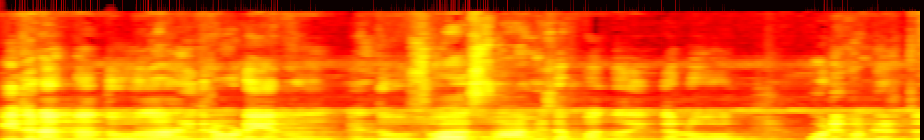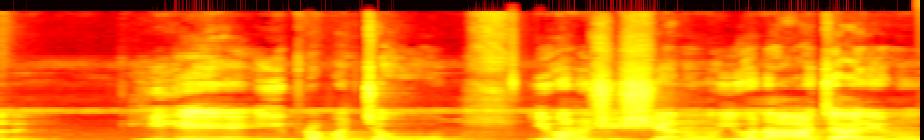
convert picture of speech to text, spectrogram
ಇದು ನನ್ನದು, ನಾನು ಇದರ ಒಡೆಯನು ಎಂದು ಸ್ವಸ್ವಾಮಿ ಸಂಬಂಧದಿಂದಲೂ ಕೂಡಿಕೊಂಡಿರುತ್ತದೆ. ಹೀಗೆಯೇ ಈ ಪ್ರಪಂಚವು ಇವನು ಶಿಷ್ಯನು, ಇವನ ಆಚಾರ್ಯನು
